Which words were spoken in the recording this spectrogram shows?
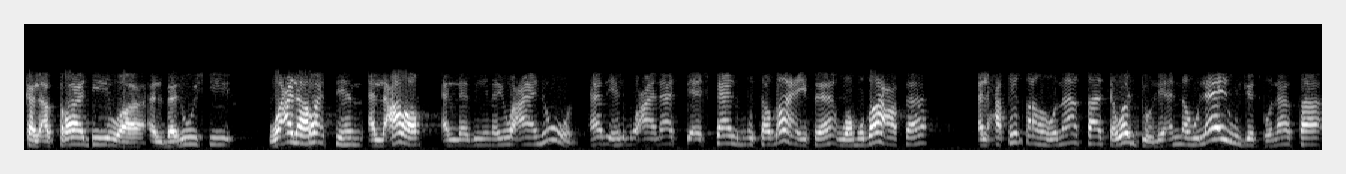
كالأكرادي والبلوشي وعلى رأسهم العرب الذين يعانون هذه المعاناة بأشكال متضاعفة ومضاعفة الحقيقة هناك توجه لأنه لا يوجد هناك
